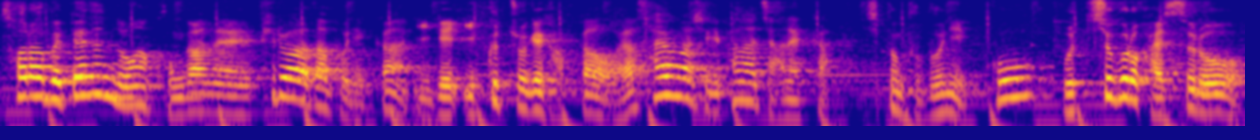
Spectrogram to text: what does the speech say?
서랍을 빼는 동안 공간이 필요하다 보니까 이게 입구 쪽에 가까워야 사용하시기 편하지 않을까 싶은 부분이 있고 우측으로 갈수록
